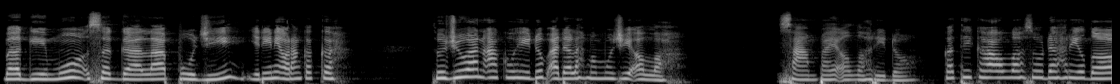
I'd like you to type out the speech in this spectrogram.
Bagimu segala puji. Jadi ini orang kekeh. Tujuan aku hidup adalah memuji Allah sampai Allah ridho. Ketika Allah sudah ridho,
